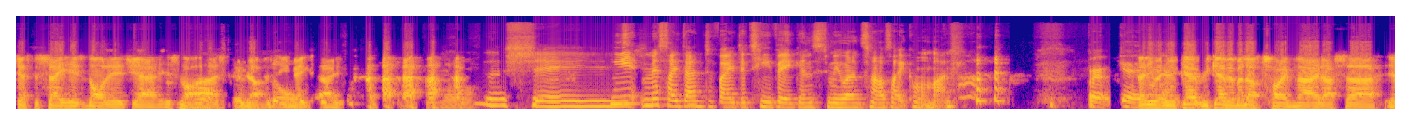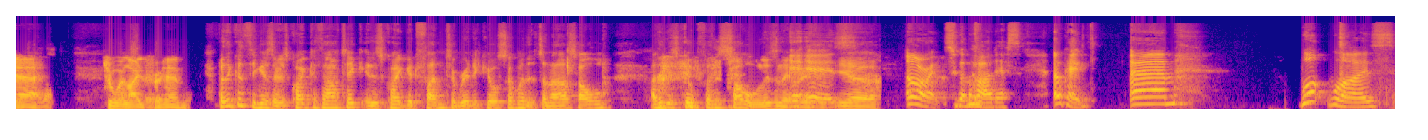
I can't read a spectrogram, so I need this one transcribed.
just to say his knowledge, yeah, it's not What as good enough as he makes out. The shade. He misidentified a T vagans to me once, and I was like, "Come on, man." Bro, good. Anyway, we gave we gave him enough time now. That's uh yeah, draw a line for him. But the good thing is, though, it's quite cathartic. It is quite good fun to ridicule someone that's an asshole. I think it's good for the soul, isn't it? It really? is. Yeah. All right, so we got the hardest. Okay. Um, what was?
